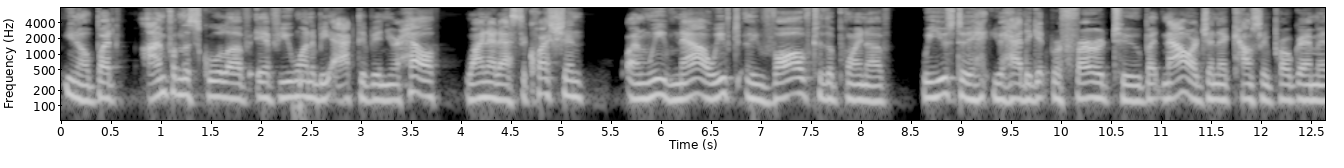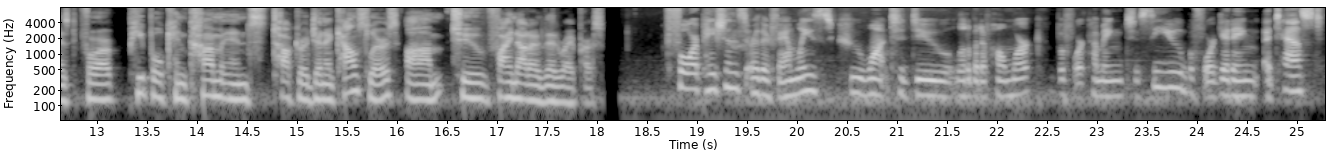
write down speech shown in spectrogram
you know, but I'm from the school of if you want to be active in your health, why not ask the question? And we've now, we've evolved to the point of we used to you had to get referred to, but now our genetic counseling program is for people can come and talk to our genetic counselors um, to find out if they're the right person. For patients or their families who want to do a little bit of homework before coming to see you, before getting a test,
